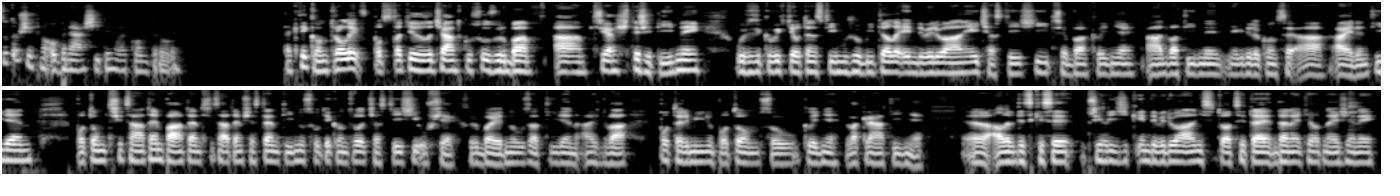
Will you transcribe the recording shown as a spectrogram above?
Co to všechno obnáší tyhle kontroly? Tak ty kontroly v podstatě ze začátku jsou zhruba a 3 až 4 týdny. U rizikových těhotenství můžou být ale individuálně i častější, třeba klidně A2 týdny, někdy dokonce A, A1 týden. Potom 35. 36. týdnu jsou ty kontroly častější u všech, zhruba jednou za týden až dva. Po termínu potom jsou klidně dvakrát týdně e, ale vždycky si přihlíží k individuální situaci té dané těhotné ženy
